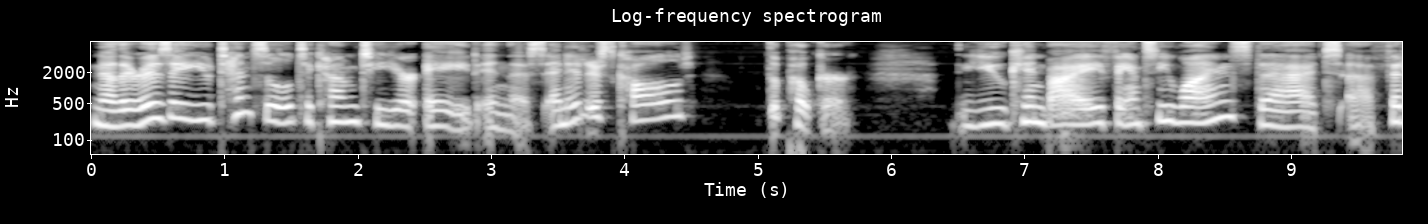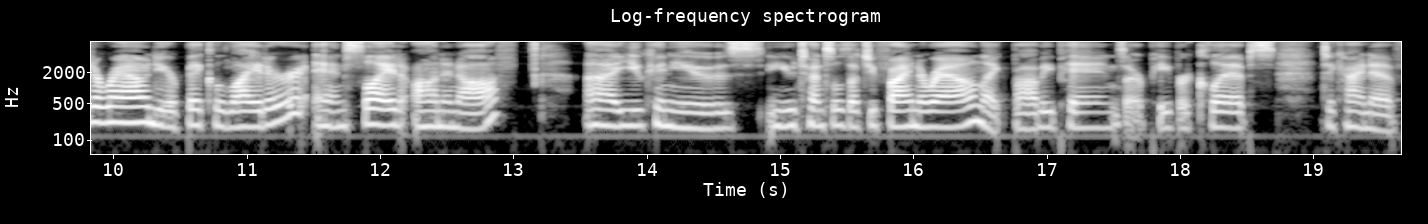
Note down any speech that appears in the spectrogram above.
Now, there is a utensil to come to your aid in this, and it is called the poker. You can buy fancy ones that uh, fit around your Bic lighter and slide on and off. Uh, you can use utensils that you find around, like bobby pins or paper clips, to kind of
